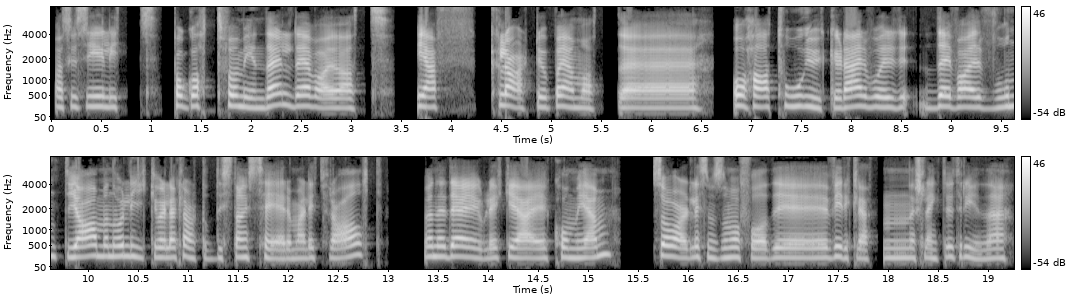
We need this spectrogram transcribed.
hva skal vi si, litt på godt for min del, det var jo at jeg klarte jo på en måte å ha to uker der hvor det var vondt, ja, men hvor likevel jeg klarte å distansere meg litt fra alt. Men i det øyeblikket jeg kom hjem, så var det liksom som å få de virkeligheten slengt i trynet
